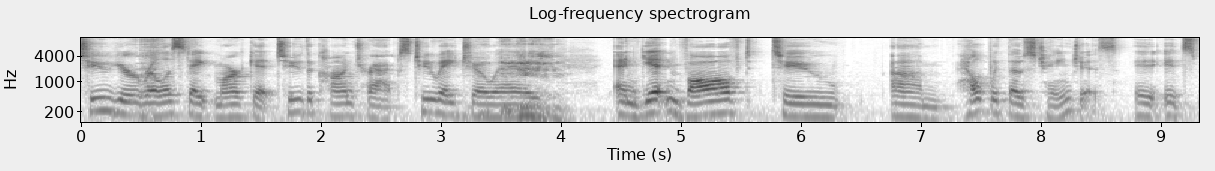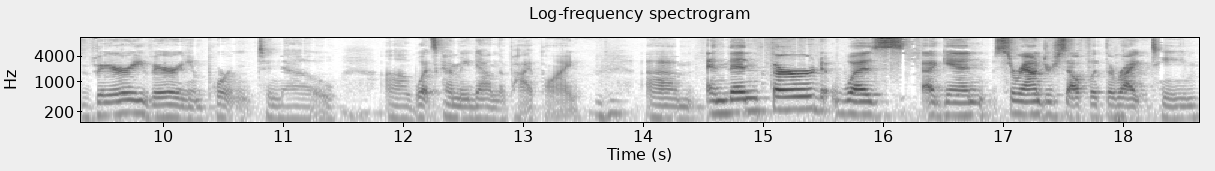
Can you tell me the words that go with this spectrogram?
to your real estate market to the contracts to hoa and get involved to um, help with those changes. It, it's very very important to know uh, what's coming down the pipeline. Um, and then third was again surround yourself with the right team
